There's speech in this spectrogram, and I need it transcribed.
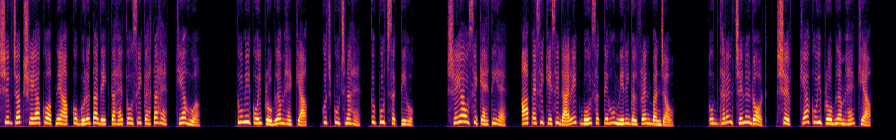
शिव जब श्रेया को अपने आप को गुरता देखता है तो उसे कहता है, क्या हुआ? तुम्हें कोई प्रॉब्लम है क्या? कुछ पूछना है तो पूछ सकती हो। श्रेया उसे कहती है आप ऐसे कैसे डायरेक्ट बोल सकते हो, मेरी गर्लफ्रेंड बन जाओ। उद्धरण चिन्ह डॉट शिव क्या कोई प्रॉब्लम है क्या?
